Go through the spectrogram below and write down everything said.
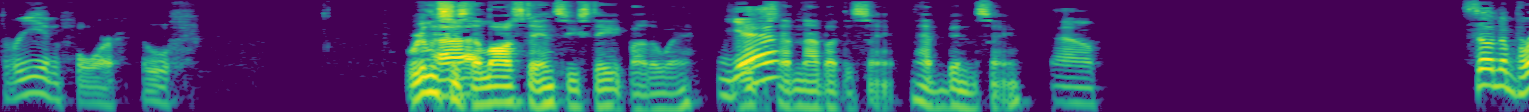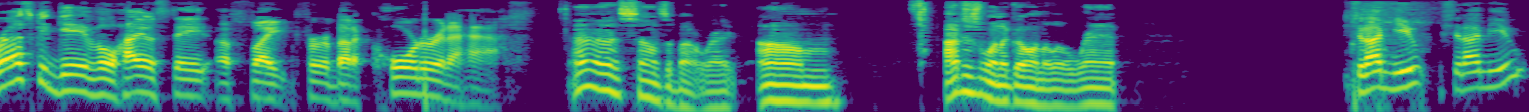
Three and four. Oof. Really since Uh, the loss to NC State, by the way. Yeah. just have not about the same, have been the same. No. So Nebraska gave Ohio State a fight for about a quarter and a half. Uh, sounds about right. Um, I just want to go on a little rant. Should I mute? Should I mute?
